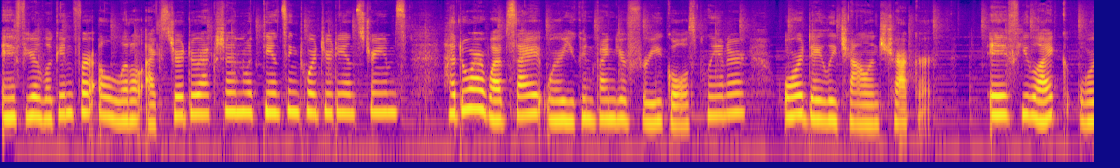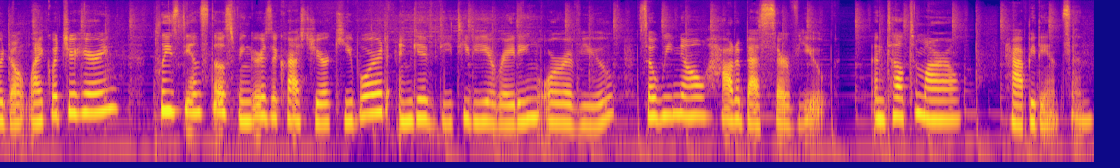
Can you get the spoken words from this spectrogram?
If you're looking for a little extra direction with dancing towards your dance dreams, head to our website where you can find your free goals planner or daily challenge tracker. If you like or don't like what you're hearing, please dance those fingers across your keyboard and give DTD a rating or review so we know how to best serve you. Until tomorrow, happy dancing.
